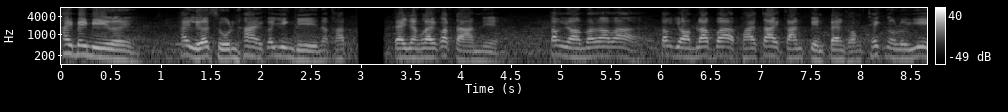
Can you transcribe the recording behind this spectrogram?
ให้ไม่มีเลย ให้เหลือศูนย์ให้ก็ยิ่งดีนะครับ แต่อย่างไรก็ตามเนี่ยต้องยอมรับว่าต้องยอมรับว่าภายใต้การเปลี่ยนแปลงของเทคโนโลยี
